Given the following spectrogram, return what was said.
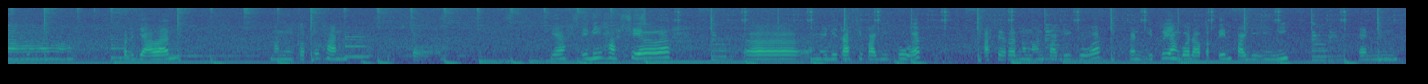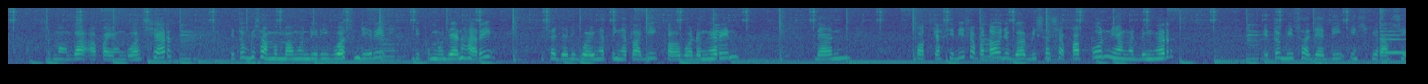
uh, berjalan mengikut Tuhan. Gitu ya ini hasil uh, meditasi pagi gue hasil renungan pagi gue dan itu yang gue dapetin pagi ini. Dan semoga apa yang gue share itu bisa membangun diri gue sendiri. Di kemudian hari bisa jadi gue inget-inget lagi kalau gue dengerin. Dan podcast ini siapa tahu juga bisa siapa pun yang ngedenger itu bisa jadi inspirasi.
